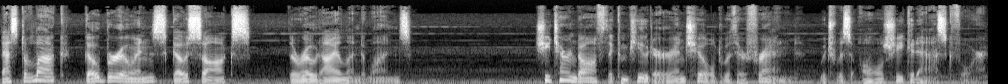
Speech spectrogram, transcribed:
Best of luck. Go Bruins, go Sox, the Rhode Island ones. She turned off the computer and chilled with her friend, which was all she could ask for.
